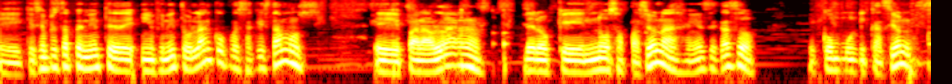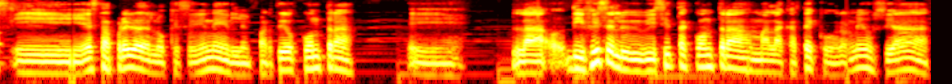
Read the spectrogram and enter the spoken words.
eh, que siempre está pendiente de Infinito Blanco, pues aquí estamos eh, para hablar de lo que nos apasiona, en este caso, eh, comunicaciones y esta previa de lo que se viene el, partido contra la difícil visita contra Malacateco, amigos, ya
